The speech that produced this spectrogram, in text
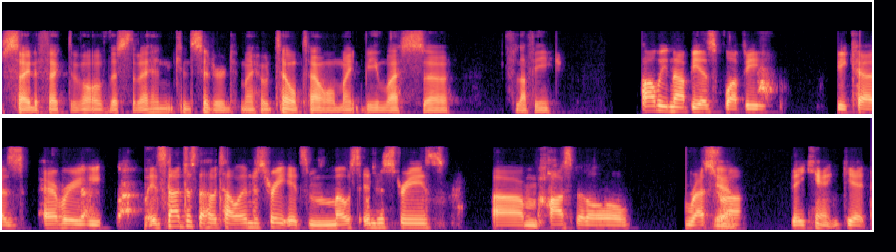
side effect of all of this that I hadn't considered. My hotel towel might be less uh, fluffy. probably not be as fluffy because every it's not just the hotel industry it's most industries um, hospital restaurant they can't get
